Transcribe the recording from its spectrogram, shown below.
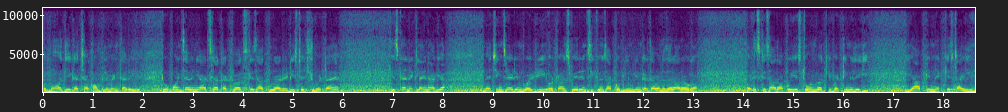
और बहुत ही एक अच्छा कॉम्प्लीमेंट कर रही है। 2.7 यार्ड्स का कटवर्क्स के साथ पूरा रेडी स्टिच दुबट्टा है। इसका नेकलाइन आ गया। मैचिंग थ्रेड एम्ब्रॉयडरी और ट्रांसपेरेंट सीक्वेंस आपको ब्लिंग ब्लिंग करता हुआ नज़र आ रहा होगा। और इसके साथ आपको ये स्टोन वर्क की पट्टी मिलेगी। ये आपके नेक के स्टाइल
